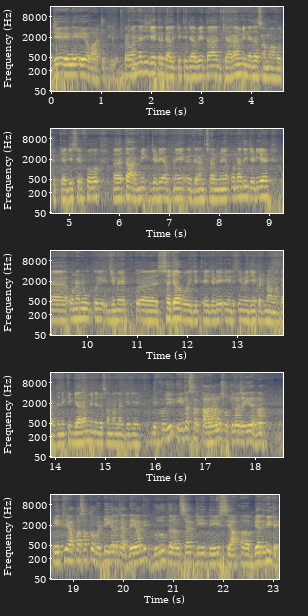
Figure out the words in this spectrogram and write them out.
ਜੇ ਇਹਨੇ ਇਹ ਆਵਾਜ਼ ਚੁੱਕੀ ਹੈ। ਪਰਵਾਨਾ ਜੀ, ਜੇਕਰ ਗੱਲ ਕੀਤੀ ਜਾਵੇ ਤਾਂ 11 ਮਹੀਨੇ ਦਾ ਸਮਾਂ ਹੋ ਚੁੱਕਿਆ ਜੀ। ਸਿਰਫ ਉਹ ਧਾਰਮਿਕ ਜਿਹੜੇ ਆਪਣੇ ਗ੍ਰੰਥ ਸਾਹਿਬ ਨੇ, ਉਹਨਾਂ ਦੀ ਜਿਹੜੀ ਹੈ ਉਹਨਾਂ ਨੂੰ ਕੋਈ ਜਿਵੇਂ ਅ, ਸਜ਼ਾ ਹੋਏ ਜਿੱਥੇ ਜਿਹੜੇ ਇਹ- ਇਵੇਂ ਦੀਆਂ ਘਟਨਾਵਾਂ ਕਰਦੇ ਨੇ ਕਿ 11 ਮਹੀਨੇ ਦਾ ਸਮਾਂ ਲੱਗ ਗਿਆ ਜੀ ਦੇਖੋ ਜੀ ਇਹ ਤਾਂ ਸਰਕਾਰਾਂ ਨੂੰ ਸੋਚਣਾ ਚਾਹੀਦਾ ਨਾ। ਇੱਥੇ ਆਪਾਂ ਸਭ ਤੋਂ ਵੱਡੀ ਗੱਲ ਕਰਦੇ ਹਾਂ ਵੀ ਗੁਰੂ ਗ੍ਰੰਥ ਸਾਹਿਬ ਜੀ ਦੀ ਸਿਆ- ਅ, ਬੇਅਦਬੀ ਤੇ।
